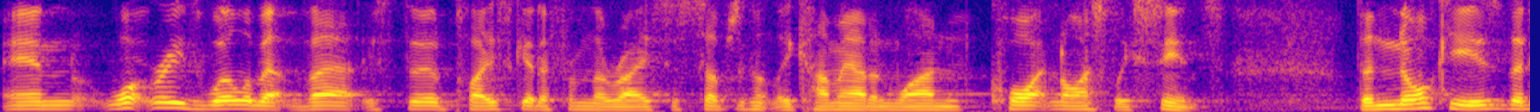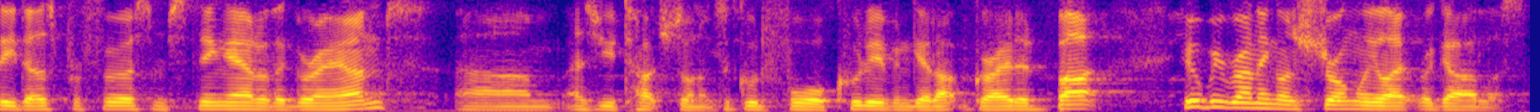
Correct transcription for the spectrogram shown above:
And what reads well about that is third place getter from the race has subsequently come out and won quite nicely since. The knock is that he does prefer some sting out of the ground. Um, as you touched on, it's a good four, could even get upgraded, but he'll be running on strongly late regardless.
